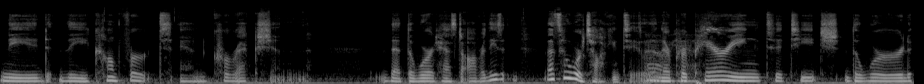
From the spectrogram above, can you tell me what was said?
need the comfort and correction that the word has to offer. These that's who we're talking to, oh, and they're yes. preparing to teach the word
